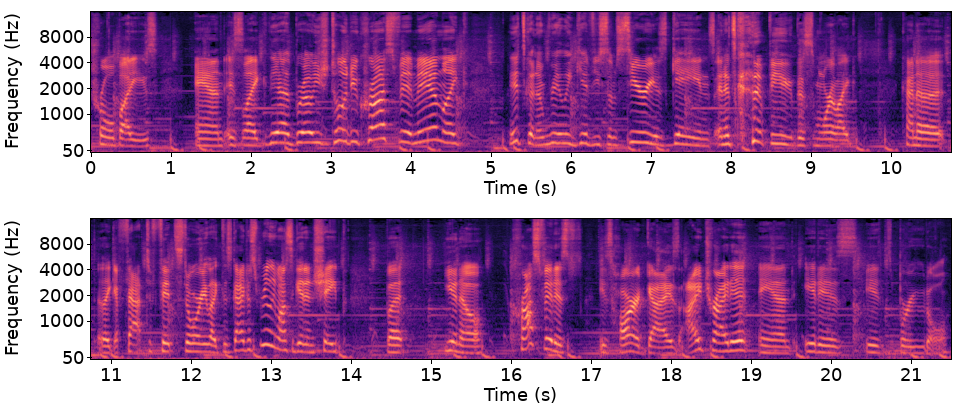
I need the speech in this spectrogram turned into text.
troll buddies and is like, yeah, bro, you should totally do CrossFit, man. Like, it's gonna really give you some serious gains. And it's gonna be this more like kind of like a fat to fit story. Like, this guy just really wants to get in shape, but you know, CrossFit is is hard, guys. I tried it and it is it's brutal.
